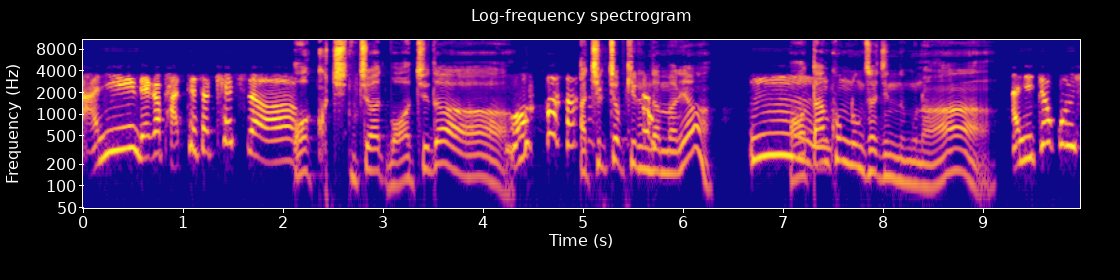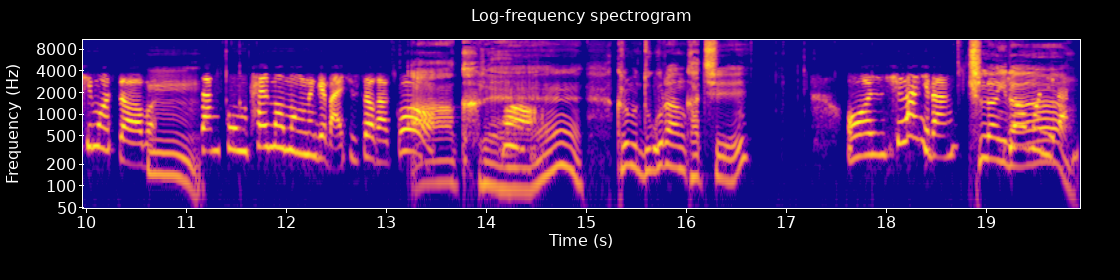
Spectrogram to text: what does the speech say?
아니, 내가 밭에서 캤어. 어, 그 진짜 멋지다. 어? 아, 직접 기른단 말이야? 음. 어, 땅콩 농사 짓는구나. 아니, 조금 심었어. 뭐, 음. 땅콩 삶아 먹는 게 맛있어갖고. 아, 그래. 어. 그러면 누구랑 같이? 어, 신랑이랑. 신랑이랑. 시어머니랑.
